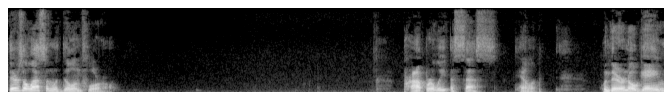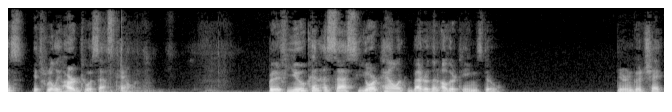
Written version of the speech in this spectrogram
There's a lesson with Dylan Floro. Properly assess talent. When there are no games, it's really hard to assess talent. But if you can assess your talent better than other teams do, you're in good shape.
